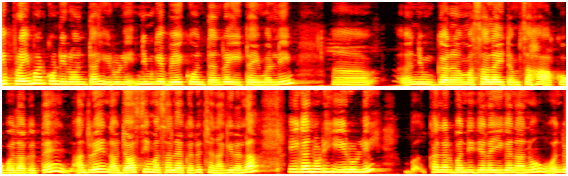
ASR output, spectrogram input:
ಈ ಫ್ರೈ ಮಾಡ್ಕೊಂಡಿರೋವಂಥ ಈರುಳ್ಳಿ ನಿಮಗೆ ಬೇಕು ಅಂತಂದರೆ ಈ ಟೈಮಲ್ಲಿ ನಿಮ್ಮ ಗರ ಮಸಾಲೆ ಐಟಮ್ ಸಹ ಹಾಕ್ಕೋಬೋದಾಗುತ್ತೆ. ಅಂದರೆ ನಾವು ಜಾಸ್ತಿ ಮಸಾಲೆ ಹಾಕಿದ್ರೆ ಚೆನ್ನಾಗಿರಲ್ಲ. ಈಗ ನೋಡಿ ಈರುಳ್ಳಿ ಕಲರ್ ಬಂದಿದೆಯಲ್ಲ, ಈಗ ನಾನು ಒಂದು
